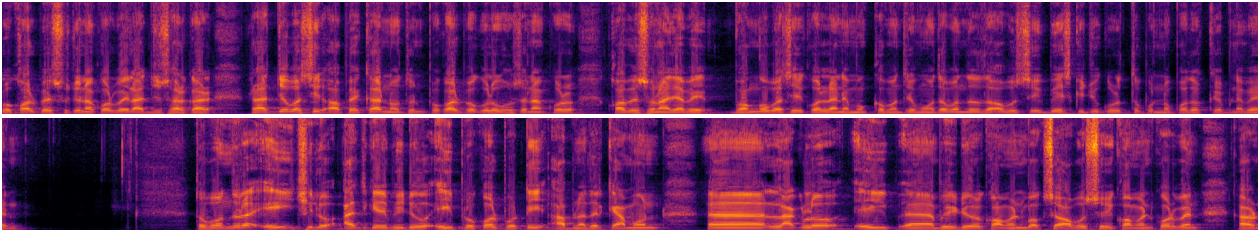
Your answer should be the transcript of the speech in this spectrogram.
প্রকল্পের সূচনা করবে রাজ্য সরকার। রাজ্যবাসীর অপেক্ষা নতুন প্রকল্পগুলো ঘোষণা কবে শোনা যাবে? বঙ্গবাসীর কল্যাণে মুখ্যমন্ত্রী মমতা বন্দ্যোপাধ্যায় অবশ্যই বেশ কিছু গুরুত্বপূর্ণ পদক্ষেপ নেবেন। তো বন্ধুরা, এই ছিল আজকের ভিডিও এই প্রকল্পটি আপনাদের কেমন লাগল এই ভিডিওর কমেন্ট বক্সে অবশ্যই কমেন্ট করবেন, কারণ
